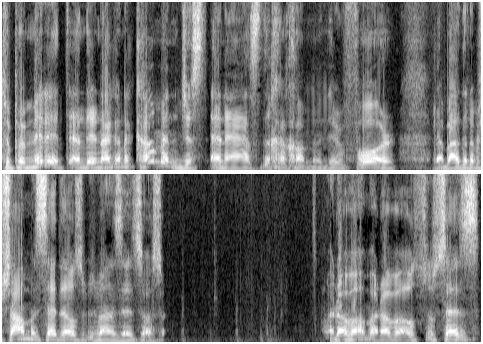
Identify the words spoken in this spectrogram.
to permit it, and they're not going to come and just and ask the chachamim. Therefore, Rabbi Adam Shalman said also also. Rava, Rava also says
